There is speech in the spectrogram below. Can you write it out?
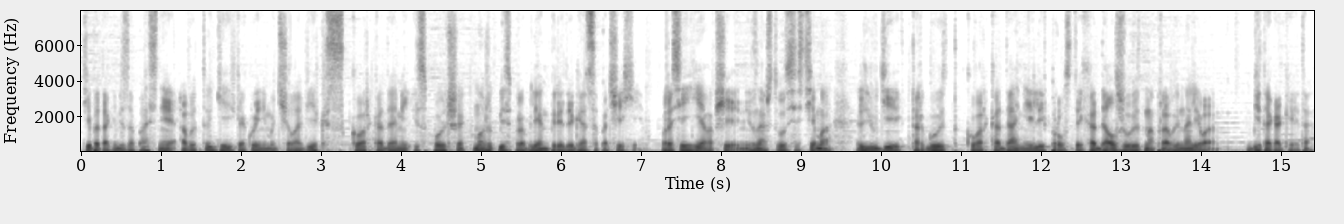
Типа так безопаснее, а в итоге какой-нибудь человек с QR-кодами из Польши может без проблем передвигаться по Чехии. В России я вообще не знаю, что за система. Люди торгуют QR-кодами или просто их одалживают направо и налево. Беда какая-то.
